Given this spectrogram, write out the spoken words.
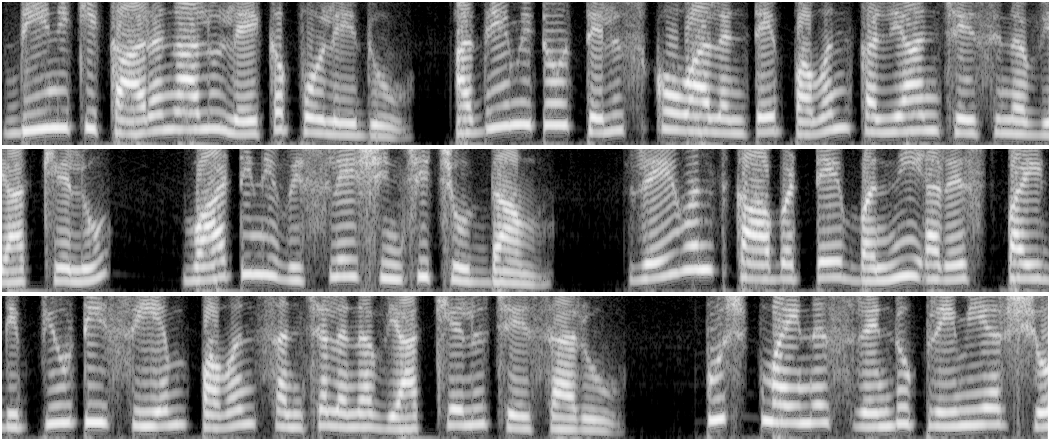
దీనికి కారణాలు లేకపోలేదు. అదేమిటో తెలుసుకోవాలంటే పవన్ కళ్యాణ్ చేసిన వ్యాఖ్యలు వాటిని విశ్లేషించి చూద్దాం. రేవంత్ కాబట్టే బన్నీ అరెస్ట్ పై డిప్యూటీ సీఎం పవన్ సంచలన వ్యాఖ్యలు చేశారు. పుష్ప్ మైనస్ రెండు ప్రీమియర్ షో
